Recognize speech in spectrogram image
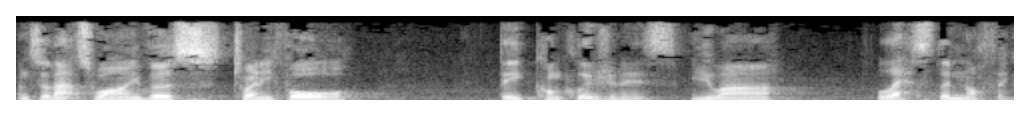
And so that's why verse 24, the conclusion is, you are less than nothing.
